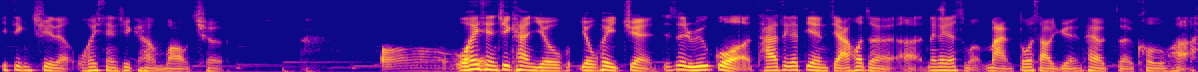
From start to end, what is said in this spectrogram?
一进去的，我会先去看 voucher，哦，我会先去看优优惠券，就是如果他这个店家或者呃那个叫什么满多少元，他有折扣的话，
